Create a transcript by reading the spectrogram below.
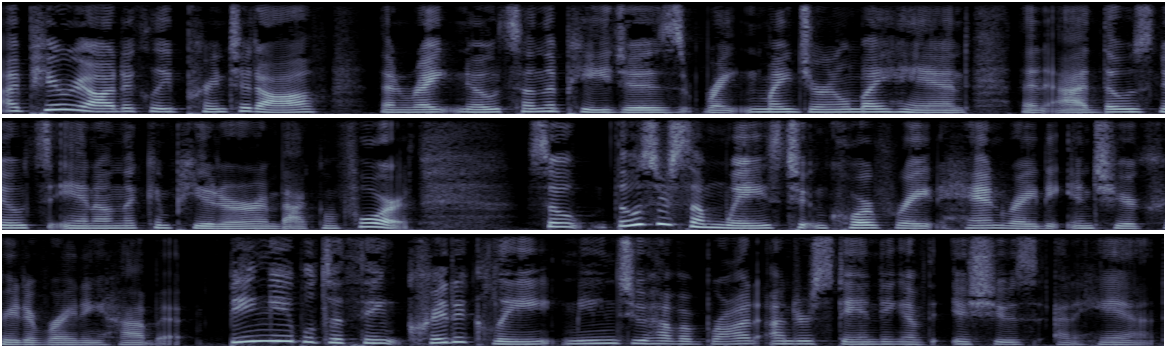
I periodically print it off, then write notes on the pages, write in my journal by hand, then add those notes in on the computer and back and forth. So, those are some ways to incorporate handwriting into your creative writing habit. Being able to think critically means you have a broad understanding of the issues at hand.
